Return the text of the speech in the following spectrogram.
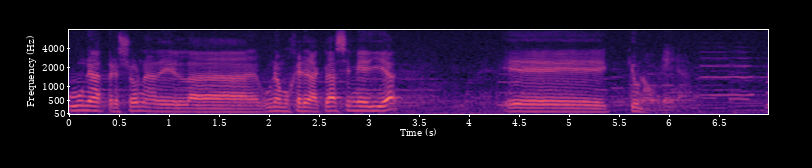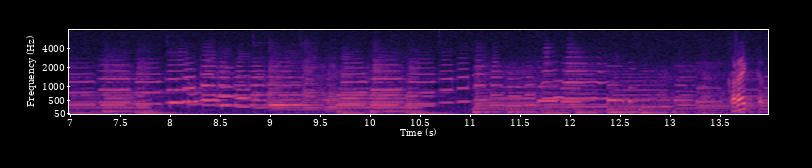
una persona de la, una mujer de la clase media eh, que una obrera. ¿Correcto?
